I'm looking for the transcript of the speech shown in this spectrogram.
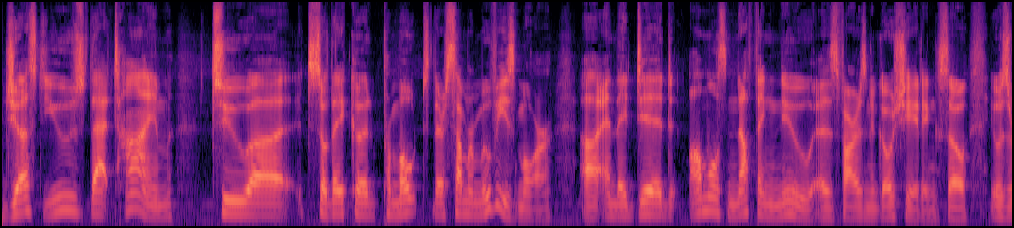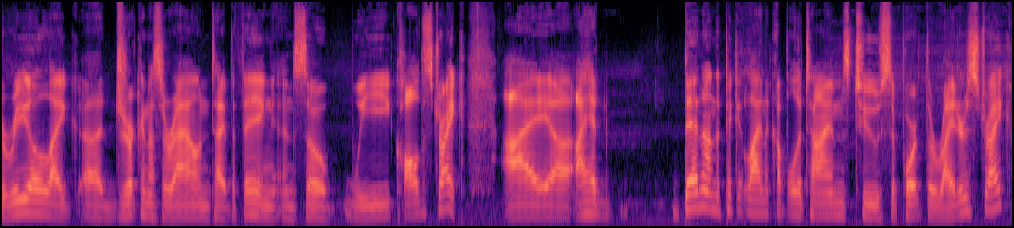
just used that time to uh, so they could promote their summer movies more, uh, and they did almost nothing new as far as negotiating. So it was a real like uh, jerking us around type of thing, and so we called a strike. I uh, I had been on the picket line a couple of times to support the writers' strike.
